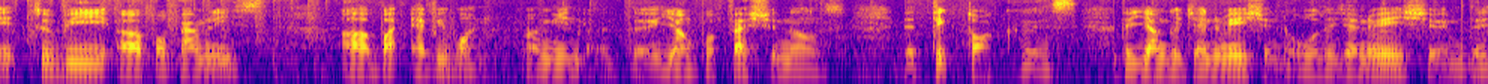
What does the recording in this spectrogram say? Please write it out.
it to be uh, for families, uh, but everyone. I mean, the young professionals, the TikTokers, the younger generation, the older generation, the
